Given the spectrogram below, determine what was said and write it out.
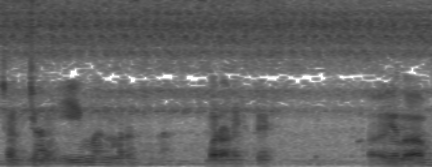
can can iman. Iman marah. Maraneh teh. Ae lam.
